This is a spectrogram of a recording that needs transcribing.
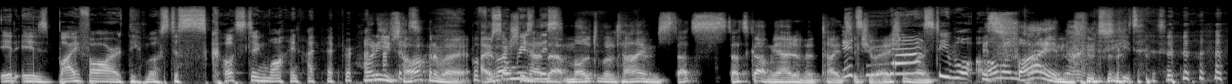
it is by far the most disgusting wine I've ever. Had. What are you talking about? I've actually had that multiple times. That's that's got me out of a tight it's situation. Nasty. Like, it's fine. Oh,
